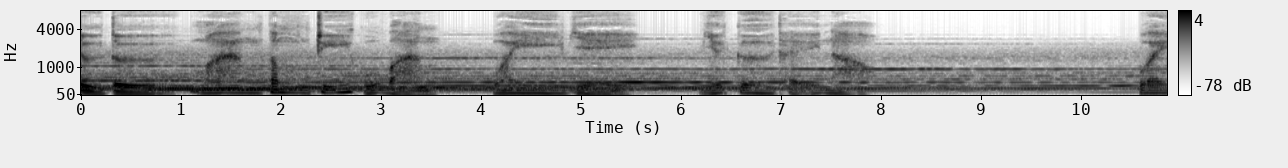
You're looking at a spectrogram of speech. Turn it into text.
Từ từ mang tâm trí của bạn quay về với cơ thể nào? Quay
